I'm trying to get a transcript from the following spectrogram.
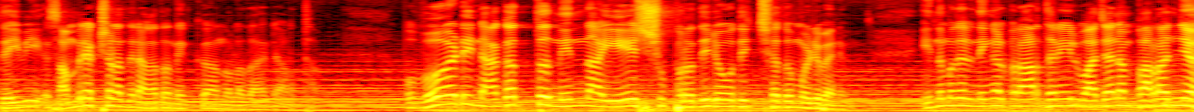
ദൈവി സംരക്ഷണത്തിനകത്ത് നിൽക്കുക എന്നുള്ളതാണ് അർത്ഥം. അപ്പോൾ വേർഡിനകത്ത് നിന്ന യേശു പ്രതിരോധിച്ചത് മുഴുവനും. ഇന്നു മുതൽ നിങ്ങൾ പ്രാർത്ഥനയിൽ വചനം പറഞ്ഞ്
